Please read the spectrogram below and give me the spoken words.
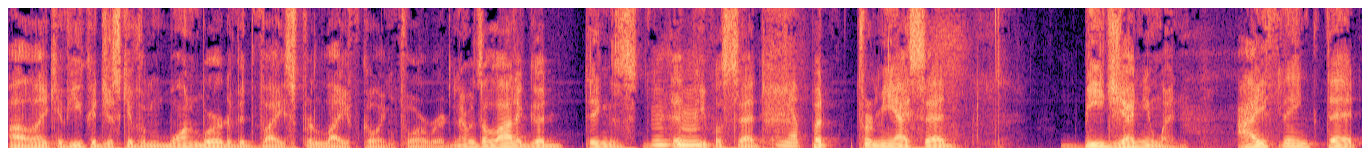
uh, like, if you could just give them one word of advice for life going forward? And there was a lot of good things that people said, Yep. but for me, I said, be genuine. I think that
